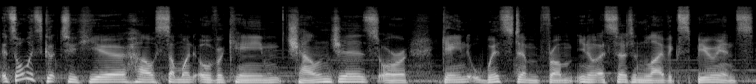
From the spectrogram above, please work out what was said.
it's always good to hear how someone overcame challenges or gained wisdom from, you know, a certain life experience,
